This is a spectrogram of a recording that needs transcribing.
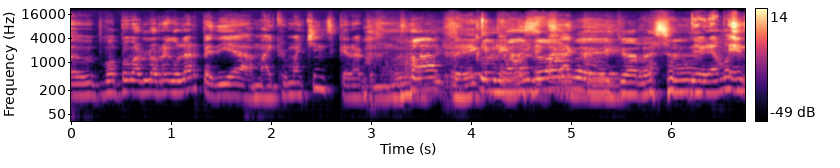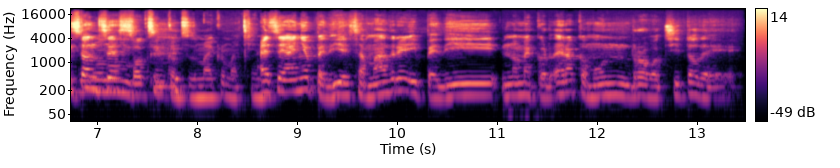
eh, por, por lo regular pedía Micro Machines, que era como Ah, unos... Sí, que con razón, exacto, güey, con razón. Deberíamos hacer Entonces- un unboxing con sus micro machines. Ese año pedí esa madre y pedí, no me acuerdo, era como un robotcito de,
